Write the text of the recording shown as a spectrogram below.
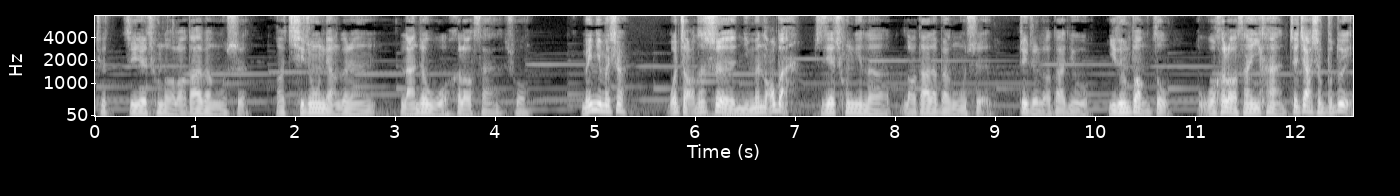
就直接冲到老大的办公室，然后其中两个人拦着我和老三说：“没你们事儿，我找的是你们老板。”直接冲进了老大的办公室，对着老大就一顿棒揍。我和老三一看这架势不对，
